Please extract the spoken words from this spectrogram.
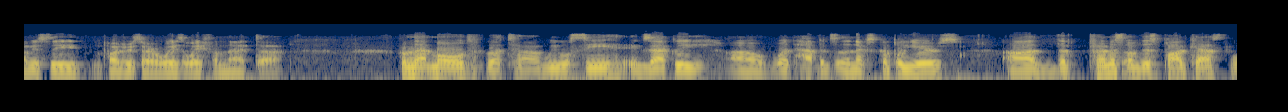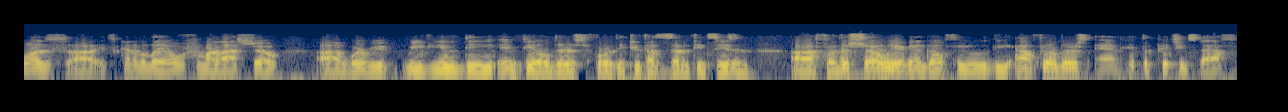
obviously, the Padres are a ways away from that. Uh, from that mold, but uh, we will see exactly uh, what happens in the next couple years. Uh, the premise of this podcast was uh, it's kind of a layover from our last show where we reviewed the infielders for the 2017 season. Uh, for this show, we are going to go through the outfielders and hit the pitching staff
